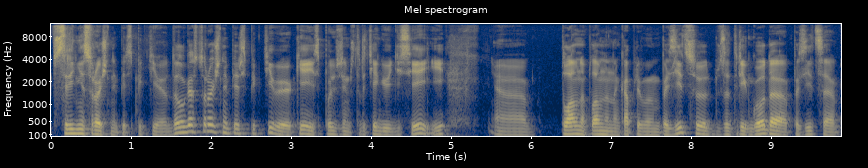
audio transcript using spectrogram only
в среднесрочной перспективе. В долгосрочной перспективе, окей, используем стратегию DCA и э, плавно-плавно накапливаем позицию. За три года позиция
